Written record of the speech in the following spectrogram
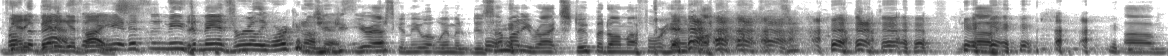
From getting, the best. getting I advice. mean, this means the man's really working on this. You're asking me what women. Did somebody write "stupid" on my forehead? Uh, um,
